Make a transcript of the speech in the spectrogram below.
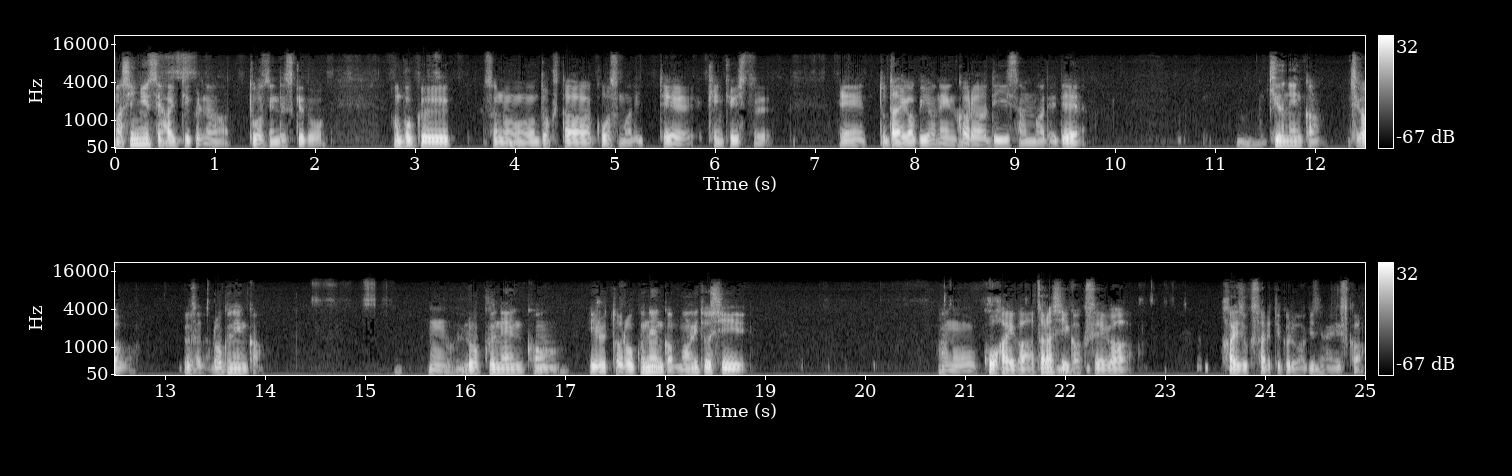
まあ、新入生入ってくるのは当然ですけど、まあ、僕、その、ドクターコースまで行って、研究室、えーっと、大学4年から D3 までで、うん9年間、違うわ。嘘だ、6年間。うん、6年間いると、6年間毎年、あの、後輩が、新しい学生が配属されてくるわけじゃないですか。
